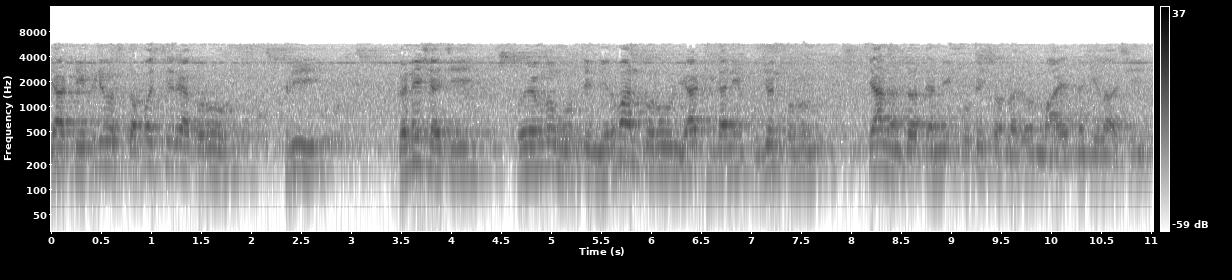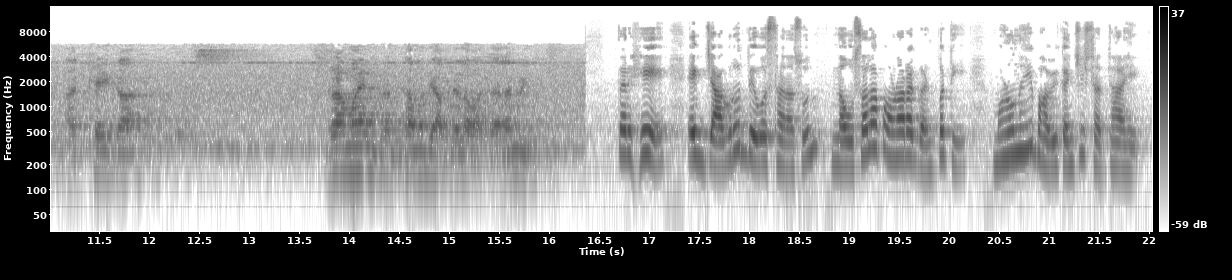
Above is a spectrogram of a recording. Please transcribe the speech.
या टेकडीवर तपश्चर्या करून श्री गणेशाची स्वयंभू मूर्ती निर्माण करून या ठिकाणी पूजन करून त्यानंतर त्यांनी कोटेश्वरला जाऊन महायज्ञ केला अशी आख्यायिका रामायण ग्रंथामध्ये आपल्याला वाचायला मिळते. तर हे एक जागृत देवस्थान असून नवसाला पावणारा गणपती म्हणूनही भाविकांची श्रद्धा आहे.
